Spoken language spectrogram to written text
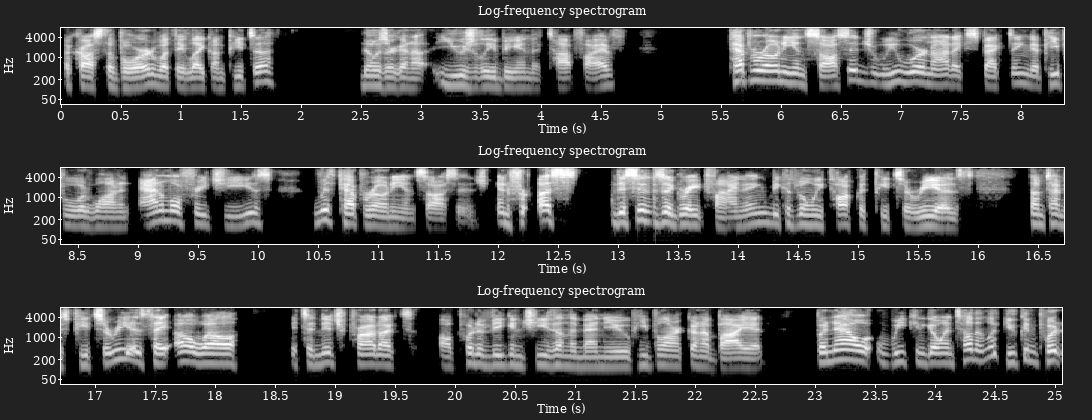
across the board what they like on pizza, those are gonna usually be in the top five pepperoni and sausage, we were not expecting that people would want an animal free cheese with pepperoni and sausage. And for us, this is a great finding because when we talk with pizzerias, sometimes pizzerias say, oh, well, it's a niche product. I'll put a vegan cheese on the menu. People aren't going to buy it. But now we can go and tell them, look, you can put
